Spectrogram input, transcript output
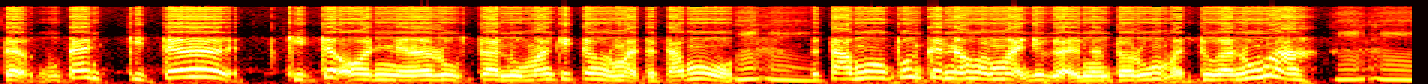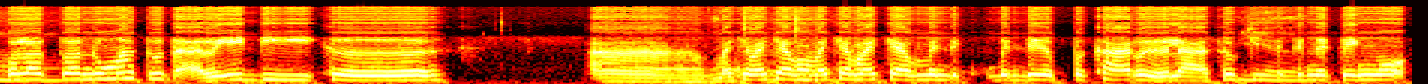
Te- bukan kita kita owner tuan rumah kita hormat tetamu. Mm-mm. Tetamu pun kena hormat juga dengan tuan rumah. Tuan rumah. Kalau tuan rumah tu tak ready ke Ah, macam-macam macam-macam benda, benda perkara lah. So kita yeah. kena tengok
